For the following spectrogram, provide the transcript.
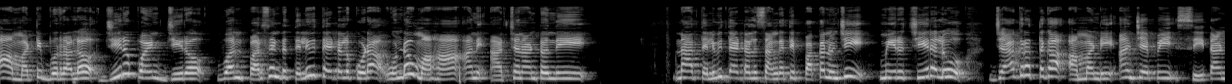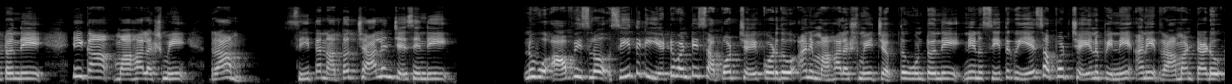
ఆ మట్టి బుర్రలో zero point zero one percent తెలివితేటలు కూడా ఉండవు మహా అని అర్చన అంటుంది. నా తెలివితేటల సంగతి పక్క నుంచి మీరు చీరలు జాగ్రత్తగా అమ్మండి అని చెప్పి సీత అంటుంది. ఇక మహాలక్ష్మి రామ్ సీత నాతో ఛాలెంజ్ చేసింది. నువ్వు ఆఫీస్లో సీతకి ఎటువంటి సపోర్ట్ చేయకూడదు అని మహాలక్ష్మి చెప్తూ ఉంటుంది. నేను సీతకు ఏ సపోర్ట్ చేయను పిన్ని అని రామంటాడు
